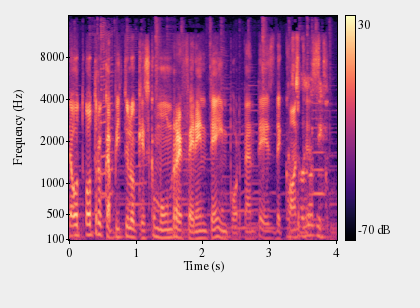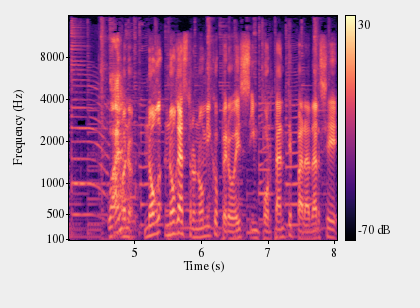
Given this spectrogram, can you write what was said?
ot- otro capítulo que es como un referente importante, es The Contest. ¿Cuál? Bueno, no, no gastronómico, pero es importante para darse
